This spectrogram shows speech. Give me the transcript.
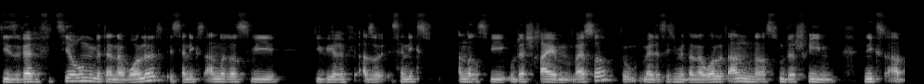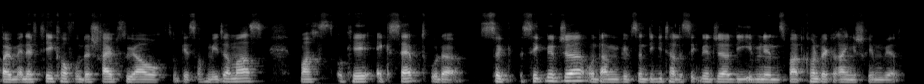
diese Verifizierung mit deiner Wallet ist ja nichts anderes wie die Verifizierung, also ist ja nichts anderes wie unterschreiben, weißt du? Du meldest dich mit deiner Wallet an und dann hast du unterschrieben. Nichts, äh, beim NFT-Kauf unterschreibst du ja auch. Du gehst auf Metamask, machst, okay, Accept oder Signature und dann gibt es ein digitales Signature, die eben in den Smart Contract reingeschrieben wird.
